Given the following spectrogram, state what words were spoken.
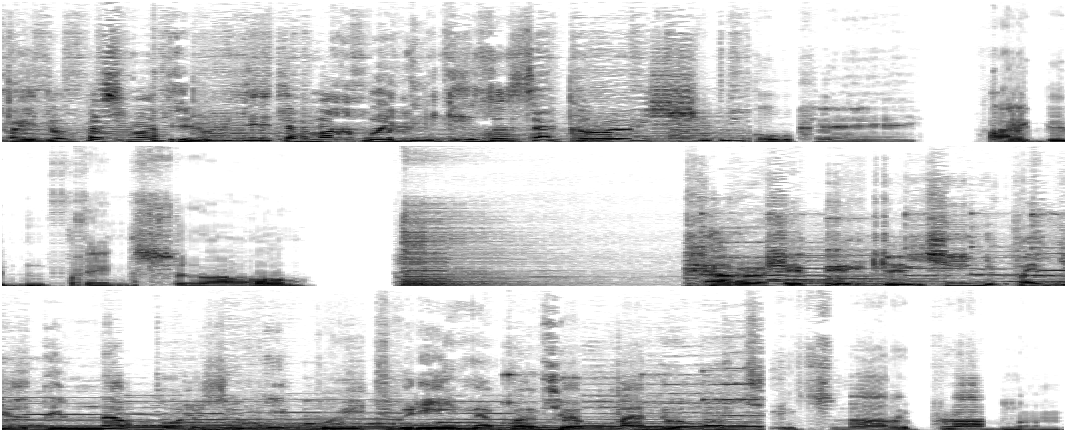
Пойду посмотрю, где там охотники за сокровищами. Okay, I didn't think so. Хорошее приключение пойдет им на пользу. Них будет время обо всем подумать. It's not a problem.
